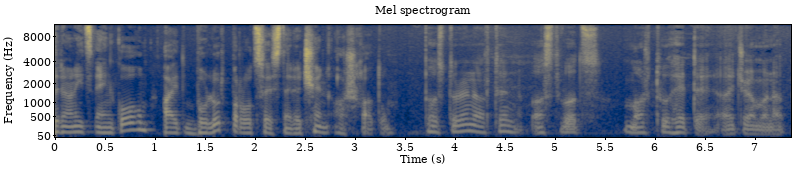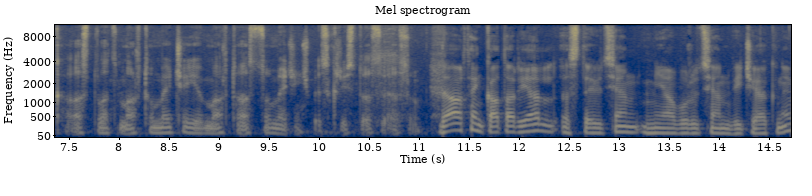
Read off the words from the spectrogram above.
դրանից այն կողմ այդ բոլոր process-ները չեն աշխատում։ Պաստորեն արդեն Աստված մարդու հետ է այդ ժամանակ. Աստված մարդու մեջ է եւ մարդը Աստծո մեջ ինչպես Քրիստոս է ասում դա արդեն կատարյալ ըստ էության միավորության վիճակն է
